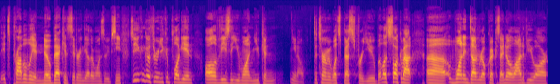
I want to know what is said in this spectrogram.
it's probably a no bet considering the other ones that we've seen. So you can go through and you can plug in all of these that you want and you can you know determine what's best for you. But let's talk about uh, one and done real quick because i know a lot of you are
